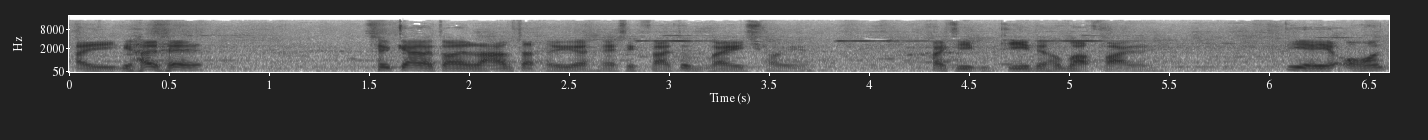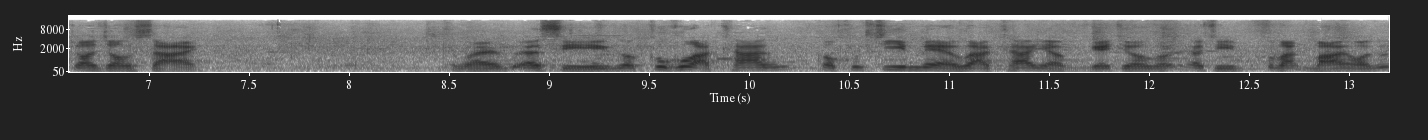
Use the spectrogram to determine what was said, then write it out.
但而家咧出街就當係攬實佢嘅，食飯都唔可以除嘅，費事唔見咧好麻煩嘅，啲嘢要安 安裝晒。同埋有時個 Google account 個 Gmail 個 account 又唔記得咗，有時個密碼我都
